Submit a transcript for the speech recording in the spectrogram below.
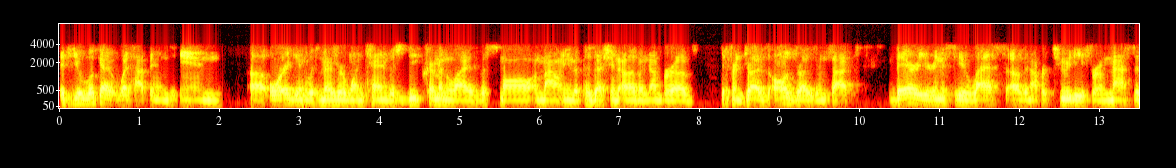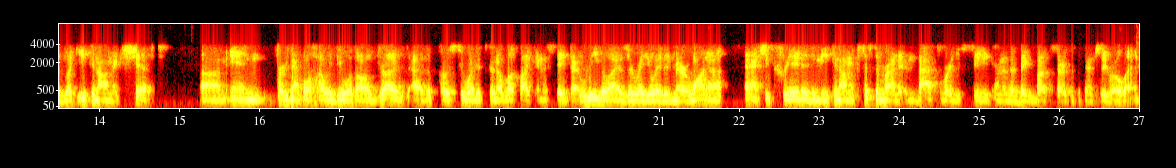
if you look at what happened in uh, Oregon with Measure 110, which decriminalized the small amount, you know, the possession of a number of different drugs, all drugs, in fact, there you're going to see less of an opportunity for a massive like economic shift um, in, for example, how we deal with all drugs, as opposed to what it's going to look like in a state that legalized or regulated marijuana and actually created an economic system around it. And that's where you see kind of the big bucks start to potentially roll in.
